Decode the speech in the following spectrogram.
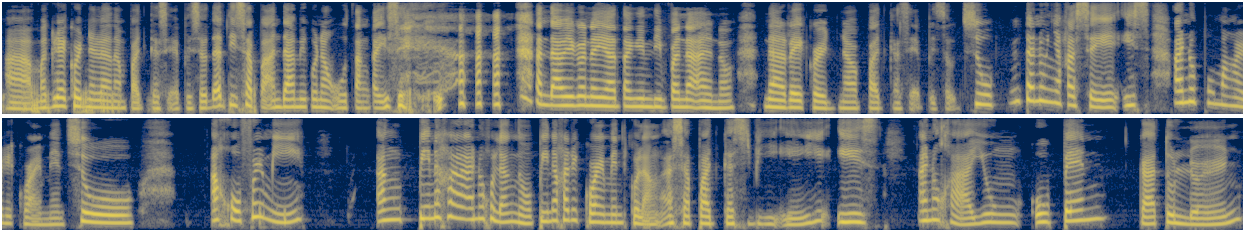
uh, mag-record na lang ng podcast episode. At isa pa, ang dami ko ng utang kay Si. ang dami ko na yatang hindi pa na ano, na record na podcast episode. So, yung tanong niya kasi is, ano po mga requirements? So, ako, for me, ang pinaka, ano ko lang, no, pinaka requirement ko lang as a podcast VA is, ano ka, yung open ka to learn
